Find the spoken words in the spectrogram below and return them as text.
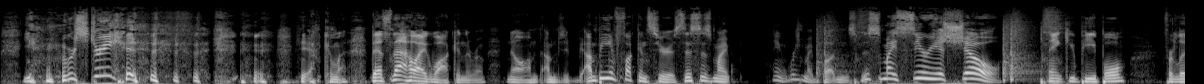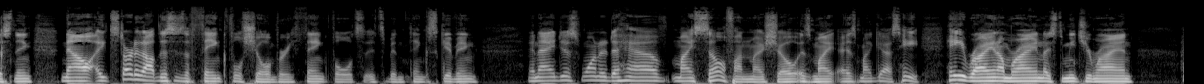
Yeah, we're streaking. yeah, come on. That's not how I walk in the room. No, I'm I'm I'm being fucking serious. This is my hey, where's my buttons? This is my serious show. Thank you, people, for listening. Now, I started out. This is a thankful show. I'm very thankful. It's it's been Thanksgiving. And I just wanted to have myself on my show as my as my guest. Hey, hey Ryan, I'm Ryan. Nice to meet you, Ryan.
